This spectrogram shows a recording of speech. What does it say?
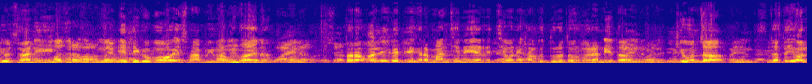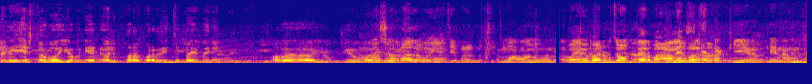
यो छ नि? हजुर हजुर मै यतिको भयो यसमा बिमारी भएन। तर अलिकति देखेर मान्छे नै हेर्ने च्याउने खालको दुरो त हुनु भएन नि त। के हुन्छ? जस्तै यो अलिअलि यस्तो भयो यो पनि अलिक फरक फरक दिन्छ। तै पनि अब यो के हो म आउनुभन्दा तपाईँको बारेमा चाहिँ अख्तियारमा हाल्नै पर्छ। एउटा के के नाम हुन्छ?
